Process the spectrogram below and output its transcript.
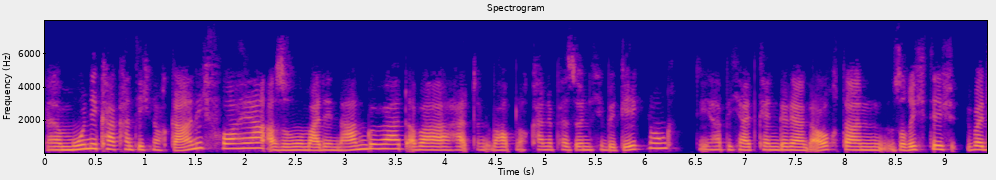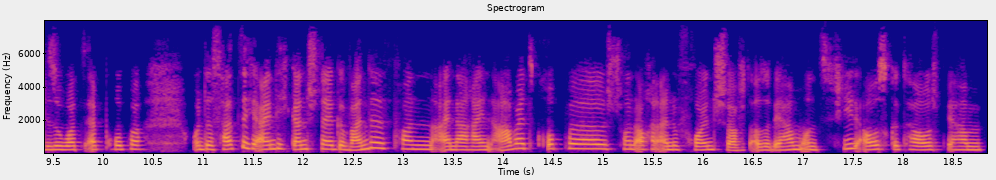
Äh, Monika kannte ich noch gar nicht vorher, also nur mal den Namen gehört, aber hat dann überhaupt noch keine persönliche Begegnung. Die habe ich halt kennengelernt, auch dann so richtig über diese WhatsApp-Gruppe. Und das hat sich eigentlich ganz schnell gewandelt von einer reinen Arbeitsgruppe schon auch in eine Freundschaft. Also wir haben uns viel ausgetauscht, wir haben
